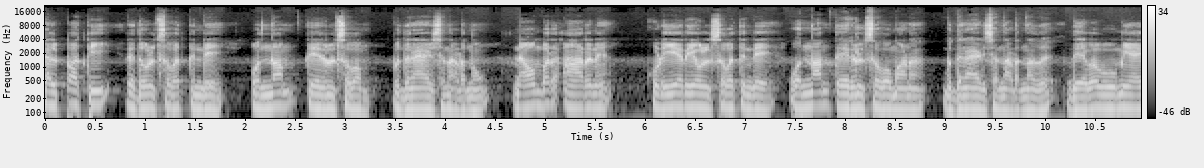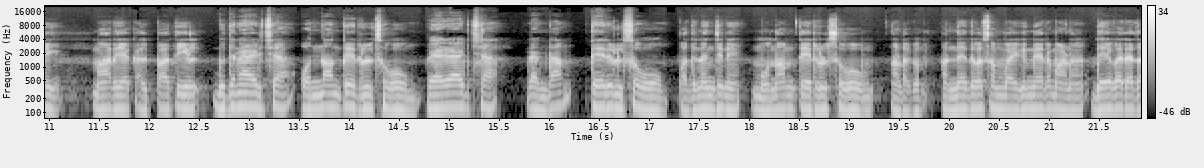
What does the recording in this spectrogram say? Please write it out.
കൽപ്പാത്തി രഥോത്സവത്തിന്റെ ഒന്നാം തേരുത്സവം ബുധനാഴ്ച നടന്നു. നവംബർ ആറിന് കൊടിയേറിയ ഉത്സവത്തിന്റെ ഒന്നാം തേരുത്സവമാണ് ബുധനാഴ്ച നടന്നത്. ദേവഭൂമിയായി മാറിയ കൽപ്പാത്തിയിൽ ബുധനാഴ്ച ഒന്നാം തേരുത്സവവും വ്യാഴാഴ്ച രണ്ടാം തേരുത്സവവും പതിനഞ്ചിന് മൂന്നാം തേരുത്സവവും നടക്കും. അന്നേ ദിവസം വൈകുന്നേരമാണ് ദേവരഥ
